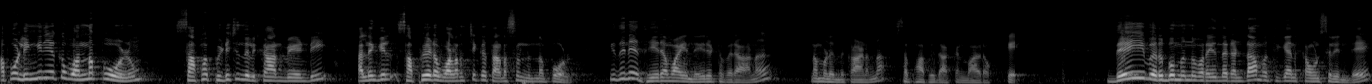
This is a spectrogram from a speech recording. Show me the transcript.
അപ്പോൾ ഇങ്ങനെയൊക്കെ വന്നപ്പോഴും സഭ പിടിച്ചു നിൽക്കാൻ വേണ്ടി അല്ലെങ്കിൽ സഭയുടെ വളർച്ചയ്ക്ക് തടസ്സം നിന്നപ്പോൾ ഇതിനെ ധീരമായി നേരിട്ടവരാണ് നമ്മൾ ഇന്ന് കാണുന്ന സഭാപിതാക്കന്മാരൊക്കെ. ദൈവെർബം എന്ന് പറയുന്ന രണ്ടാം വത്തിക്കാൻ കൗൺസിലിന്റെ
